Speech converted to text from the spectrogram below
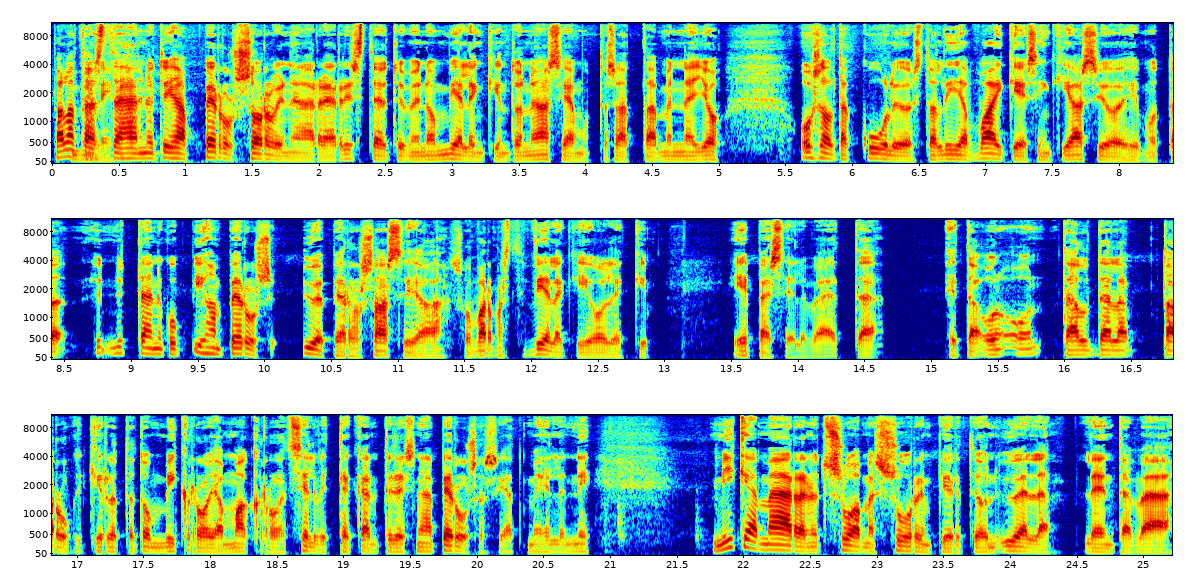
Palataan tähän nyt ihan perussorvin ääreen. Risteytyminen on mielenkiintoinen asia, mutta saattaa mennä jo osalta kuulijoista liian vaikeisiinkin asioihin, mutta nyt, nyt tämä niin ihan perus yöperhosasiaa, se on varmasti vieläkin joillekin epäselvää, että, että on, on täällä, täällä Tarukin kirjoittaa, että on mikro ja makro, että selvittäkää nyt edes nämä perusasiat meille, niin mikä määrä nyt Suomessa suurin piirtein on yöllä lentävää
